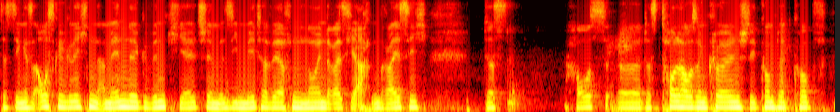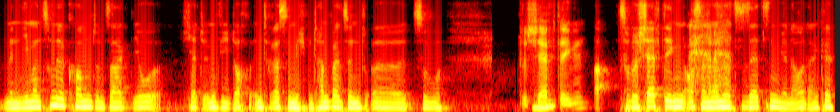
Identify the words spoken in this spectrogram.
das Ding ist ausgeglichen. Am Ende gewinnt Kielce im 7-Meter-Werfen 39, 38. Das Haus, äh, das Tollhaus in Köln steht komplett Kopf. Wenn jemand zu mir kommt und sagt, jo, ich hätte irgendwie doch Interesse, mich mit Handball zu, äh, zu beschäftigen, zu beschäftigen, auseinanderzusetzen, genau, danke.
